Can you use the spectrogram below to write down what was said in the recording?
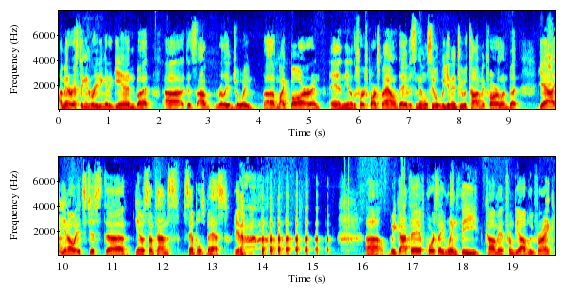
I'm interested in reading it again, but because I really enjoy uh, Mike Barr and and you know the first part's by Alan Davis, and then we'll see what we get into with Todd McFarlane. But yeah, you know, it's just uh, you know sometimes simple's best. You know. Uh, we got, a, of course, a lengthy comment from Diablo Frank,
